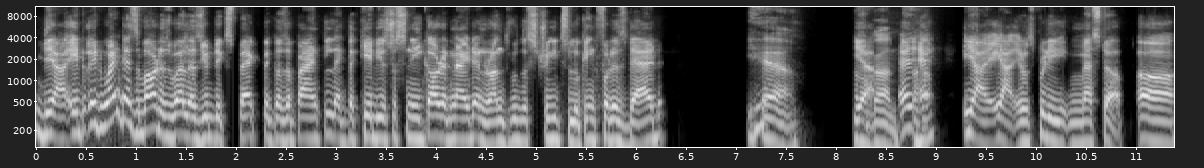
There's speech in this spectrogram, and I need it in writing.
Yeah, it, it went as about as well as you'd expect because apparently like the kid used to sneak out at night and run through the streets looking for his dad. Yeah. Yeah. Oh, and, uh-huh. and, yeah, yeah, it was pretty messed up. Uh,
